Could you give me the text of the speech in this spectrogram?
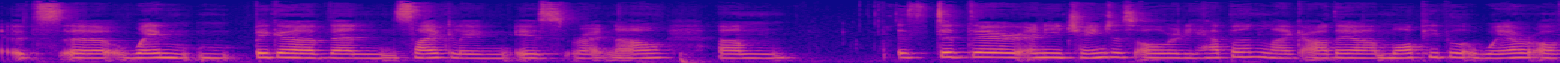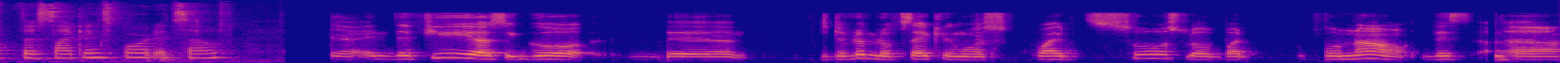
it's uh, way bigger than cycling is right now. Um, is did there any changes already happen? Like, are there more people aware of the cycling sport itself? Yeah, in the few years ago, the, the development of cycling was quite so slow. But for now, this uh,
